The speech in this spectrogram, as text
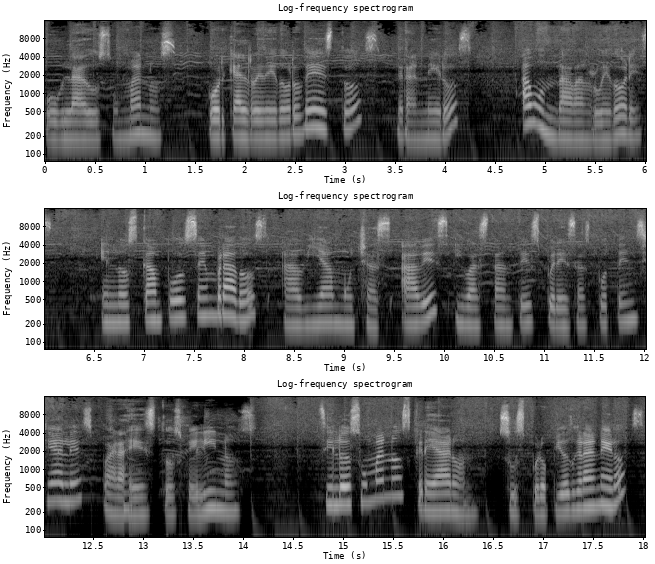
poblados humanos porque alrededor de estos graneros abundaban roedores. En los campos sembrados había muchas aves y bastantes presas potenciales para estos felinos. Si los humanos crearon sus propios graneros,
